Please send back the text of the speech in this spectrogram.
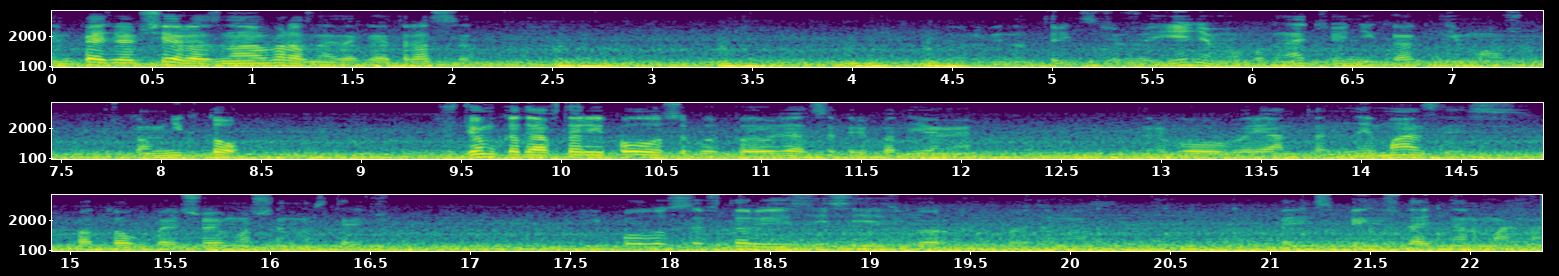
М5 вообще разнообразная такая трасса. Минут 30 уже едем, обогнать ее никак не можем. Притом никто. Ждем, когда вторые полосы будут появляться при подъеме. Другого варианта нема здесь. Поток большой машин навстречу. И полосы вторые здесь есть в горках, поэтому в принципе их ждать нормально.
